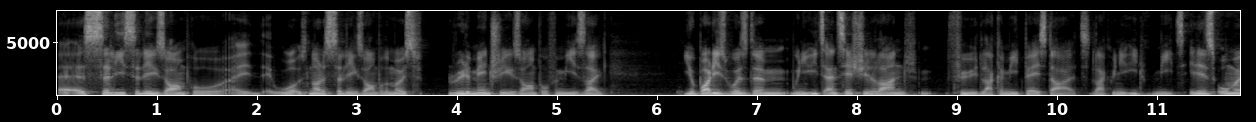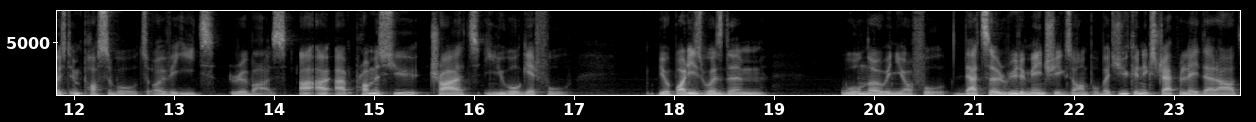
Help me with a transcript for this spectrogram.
a silly, silly example. Well, it's not a silly example. The most rudimentary example for me is like your body's wisdom when you eat ancestrally aligned food, like a meat based diet, like when you eat meat, it is almost impossible to overeat ribeyes. I, I, I promise you, try it, you will get full. Your body's wisdom will know when you're full. That's a rudimentary example, but you can extrapolate that out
